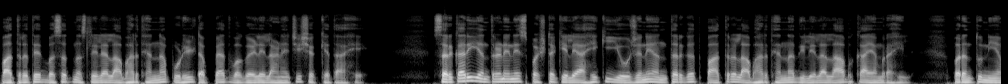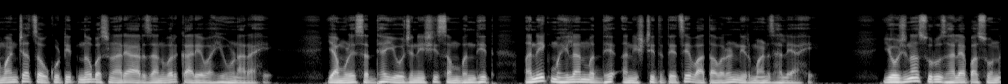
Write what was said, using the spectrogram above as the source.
पात्रतेत बसत नसलेल्या लाभार्थ्यांना पुढील टप्प्यात वगळले लाण्याची शक्यता आहे. सरकारी यंत्रणेने स्पष्ट केले आहे की योजनेअंतर्गत पात्र लाभार्थ्यांना दिलेला लाभ कायम राहील परंतु नियमांच्या चौकटीत न बसणाऱ्या अर्जांवर कार्यवाही होणार आहे. यामुळे सध्या योजनेशी संबंधित अनेक महिलांमध्ये अनिश्चिततेचे वातावरण निर्माण झाले आहे. योजना सुरू झाल्यापासून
